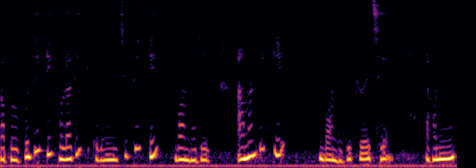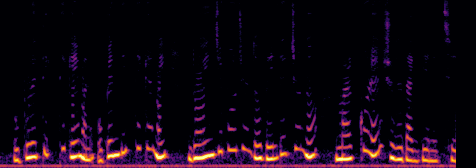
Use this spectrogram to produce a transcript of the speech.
কাপড় উপর দিকটি খোলা দিক এবং নিচের দিকটি বন্ধ দিক। আমার দিকটি বন্ধ দিক রয়েছে। এখন উপরের দিক থেকে মানে ওপেন দিক থেকে আমি দুই ইঞ্চি পর্যন্ত বেল্টের জন্য মার্ক করে সোজা দাগ দিয়ে নিচ্ছি।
